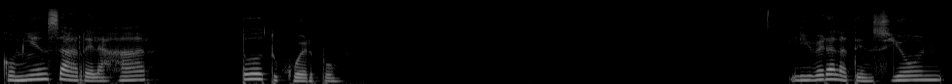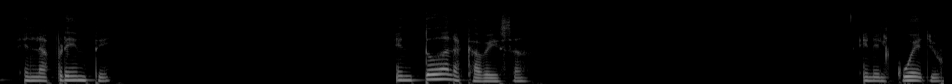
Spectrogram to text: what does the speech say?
Comienza a relajar todo tu cuerpo. Libera la tensión en la frente, en toda la cabeza, en el cuello,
